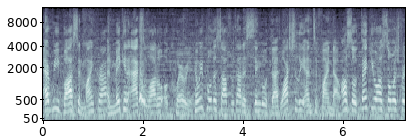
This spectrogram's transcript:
every boss in Minecraft, and make an axolotl aquarium. Can we pull this off without a single death? Watch to the end to find out. Also, thank you all so much for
